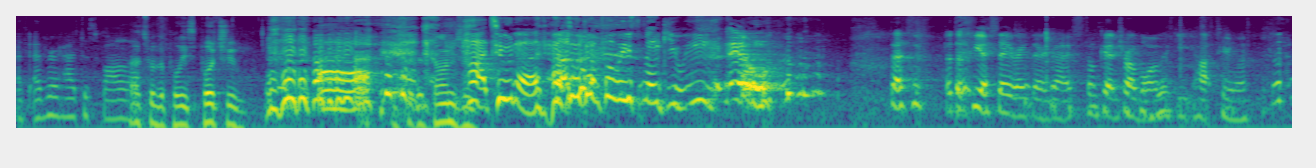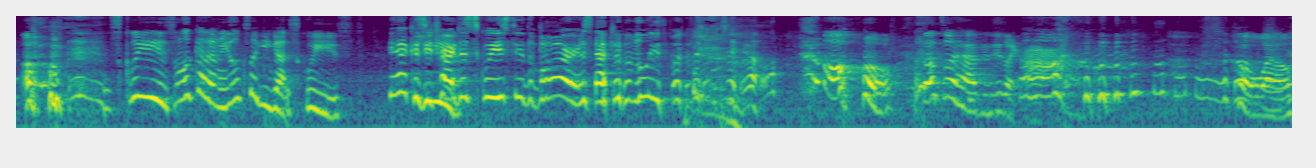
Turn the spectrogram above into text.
I've ever had to swallow. That's where the police put you. it's like a dungeon. Hot tuna. That's what the police make you eat. Ew. That's a, that's a PSA right there, guys. Don't get in trouble. I'm gonna eat hot tuna. Um, squeeze. Look at him. He looks like he got squeezed. Yeah, because he tried to squeeze through the bars after the police put him in jail. Oh, that's what happens. He's like, ah. oh wow.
